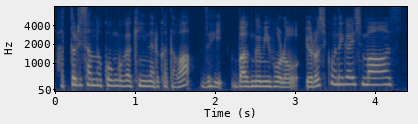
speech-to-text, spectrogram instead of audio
服部さんの今後が気になる方は、ぜひ番組フォローよろしくお願いします。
